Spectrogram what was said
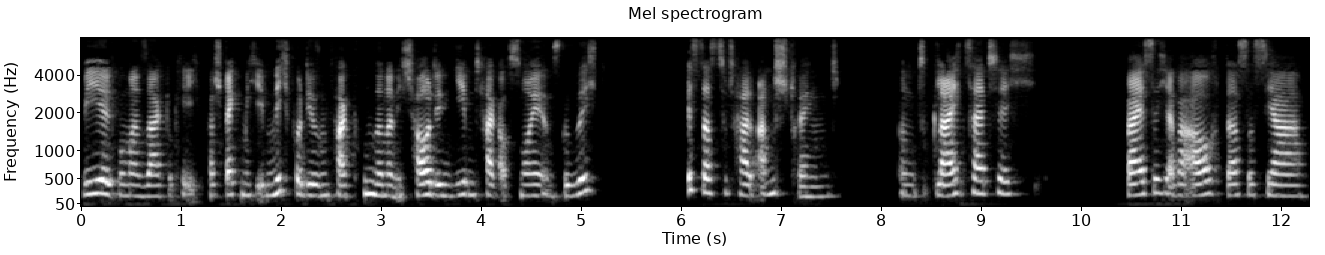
wählt, wo man sagt, okay, ich verstecke mich eben nicht vor diesen Fakten, sondern ich schaue den jeden Tag aufs Neue ins Gesicht, ist das total anstrengend. Und gleichzeitig weiß ich aber auch, dass es ja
